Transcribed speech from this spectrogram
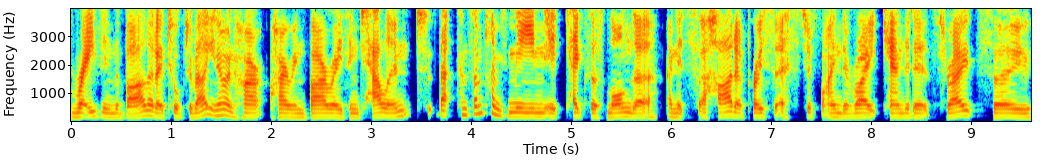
raising the bar that I talked about, you know, and hiring bar raising talent, that can sometimes mean it takes us longer and it's a harder process to find the right candidates, right? So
